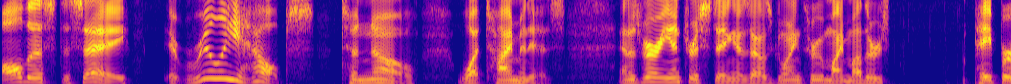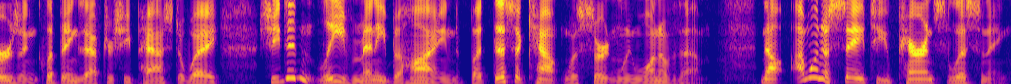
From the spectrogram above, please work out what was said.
All this to say, it really helps to know what time it is. And it was very interesting as I was going through my mother's papers and clippings after she passed away. She didn't leave many behind, but this account was certainly one of them. Now, I want to say to you, parents listening,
